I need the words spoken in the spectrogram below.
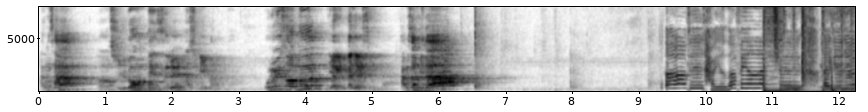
항상 어, 즐거운 댄스를 하시길 바랍니다. 오늘 수업은 여기까지 하겠습니다. 감사합니다. How you love me electric, like it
